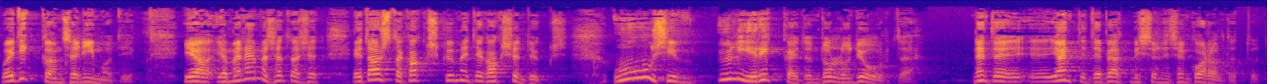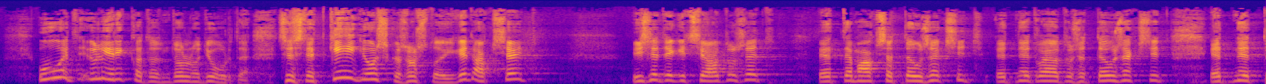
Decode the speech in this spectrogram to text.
vaid ikka on see niimoodi. ja, ja me näeme sedasi, et, et aasta kakskümmend ja kakskümmend kakskümmend üks. uusi ülirikkaid on tulnud juurde. Nende jantide pealt, mis on siin korraldatud. uued ülirikkad on tulnud juurde, sest et keegi oskas osta õigeid aktsiaid, ise tegid seadused, et tema aktsiad tõuseksid, et need vajadused tõuseksid, et need,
